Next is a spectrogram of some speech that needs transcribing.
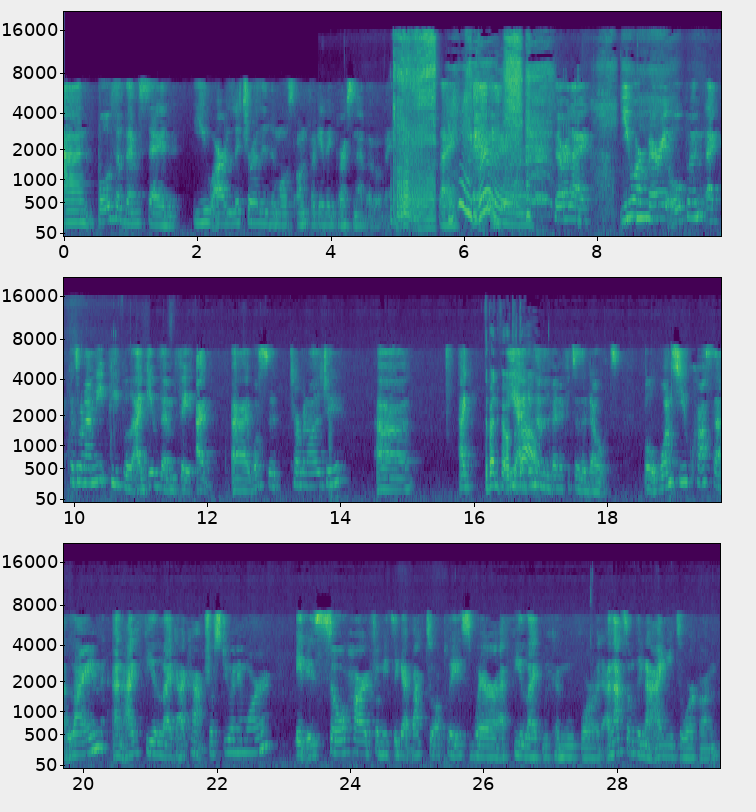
and both of them said, "You are literally the most unforgiving person I've ever met." like, really? they were like, "You are very open." Like, because when I meet people, I give them faith. I, uh, what's the terminology? Uh, I The benefit of yeah, the I give them the benefit of the doubt. But once you cross that line, and I feel like I can't trust you anymore, it is so hard for me to get back to a place where I feel like we can move forward, and that's something that I need to work on.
